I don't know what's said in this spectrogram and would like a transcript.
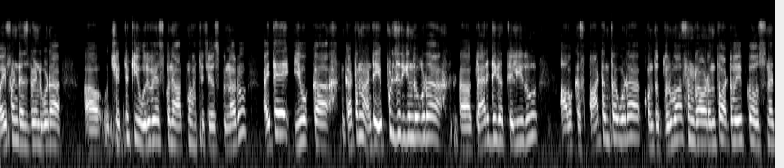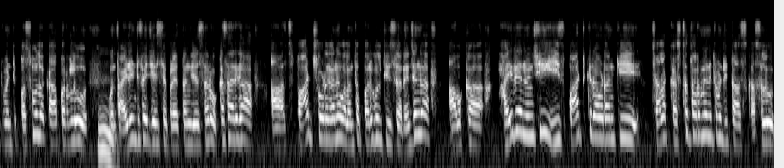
వైఫ్ అండ్ హస్బెండ్ కూడా ఆ, చెట్టుకి ఉరివేసుకుని ఆత్మహత్య చేసుకున్నారు. అయితే ఈ ఒక్క ఘటన అంటే ఎప్పుడు జరిగిందో కూడా క్లారిటీగా తెలియదు ఆ ఒక్క స్పాట్ అంతా కూడా కొంత దుర్వాసన రావడంతో అటువైపుగా వస్తున్నటువంటి పశువుల కాపర్లు. కొంత ఐడెంటిఫై చేసే ప్రయత్నం చేశారు. ఒక్కసారిగా ఆ స్పాట్ చూడగానే వాళ్ళంతా పరుగులు తీశారు. నిజంగా ఆ ఒక్క హైవే నుంచి ఈ స్పాట్కి రావడానికి చాలా కష్టతరమైనటువంటి టాస్క్. అసలు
